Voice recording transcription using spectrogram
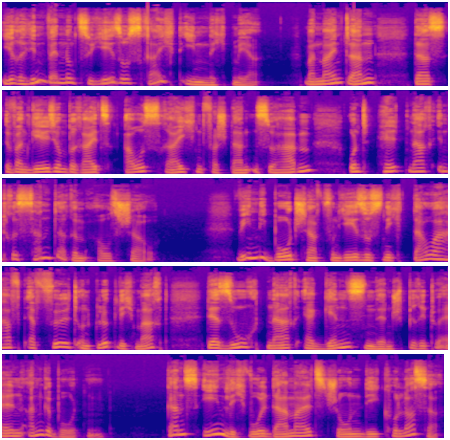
Ihre Hinwendung zu Jesus reicht ihnen nicht mehr. Man meint dann, das Evangelium bereits ausreichend verstanden zu haben und hält nach interessanterem Ausschau. Wen die Botschaft von Jesus nicht dauerhaft erfüllt und glücklich macht, der sucht nach ergänzenden spirituellen Angeboten. Ganz ähnlich wohl damals schon die Kolosser.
